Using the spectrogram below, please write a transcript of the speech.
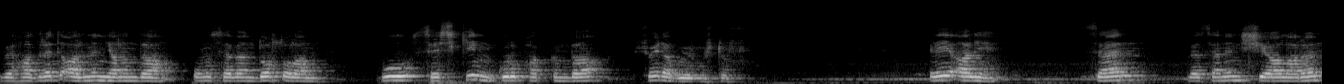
ve Hazreti Ali'nin yanında onu seven dost olan bu seçkin grup hakkında şöyle buyurmuştur. Ey Ali sen ve senin şiaların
